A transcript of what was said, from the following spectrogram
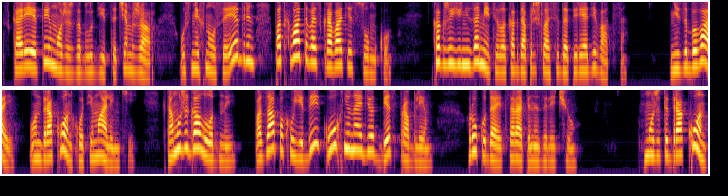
«Скорее ты можешь заблудиться, чем жар», — усмехнулся Эдрин, подхватывая с кровати сумку. «Как же ее не заметила, когда пришла сюда переодеваться?» «Не забывай, он дракон, хоть и маленький. К тому же голодный. По запаху еды кухню найдет без проблем. Руку дай, царапины залечу». Может и дракон,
